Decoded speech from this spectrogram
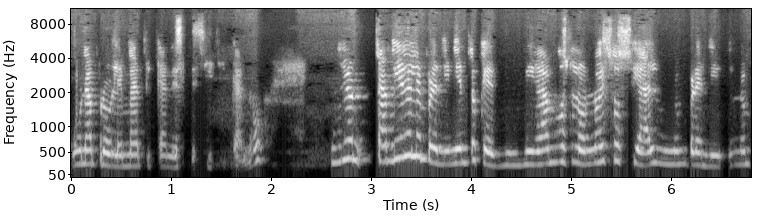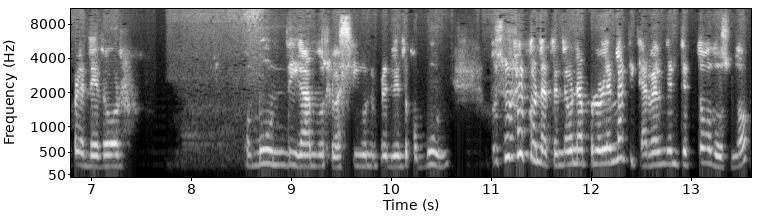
una problemática en específica, ¿no? También el emprendimiento que, digámoslo, no es social, un, un emprendedor común, digámoslo así, un emprendimiento común, pues surge con atender una problemática, realmente todos, ¿no?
